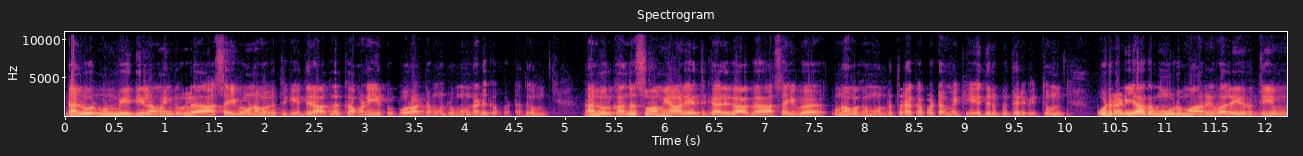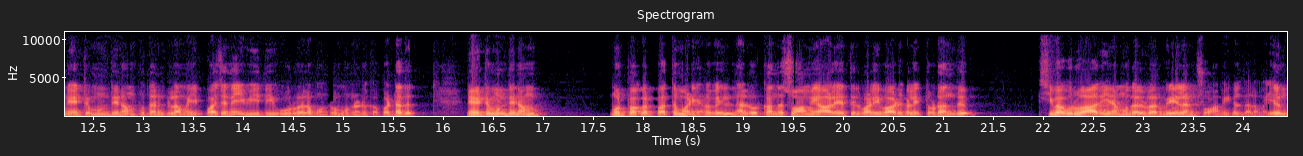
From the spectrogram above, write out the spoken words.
நல்லூர் முன்வீதியில் அமைந்துள்ள அசைவ உணவகத்துக்கு எதிராக கவனஈர்ப்பு போராட்டம் ஒன்று முன்னெடுக்கப்பட்டது. நல்லூர் கந்தசுவாமி ஆலயத்துக்கு அருகாக அசைவ உணவகம் ஒன்று திறக்கப்பட்டமைக்கு எதிர்ப்பு தெரிவித்தும் உடனடியாக மூடுமாறு வலியுறுத்தியும் நேற்று முன்தினம் புதன்கிழமை பஜனை வீதி ஊர்வலம் ஒன்று முன்னெடுக்கப்பட்டது. நேற்று முன்தினம் முற்பகல் பத்து மணி அளவில் நல்லூர் கந்தசுவாமி ஆலயத்தில் வழிபாடுகளை தொடர்ந்து சிவகுரு ஆதீன முதல்வர் வேலன் சுவாமிகள் தலைமையில்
